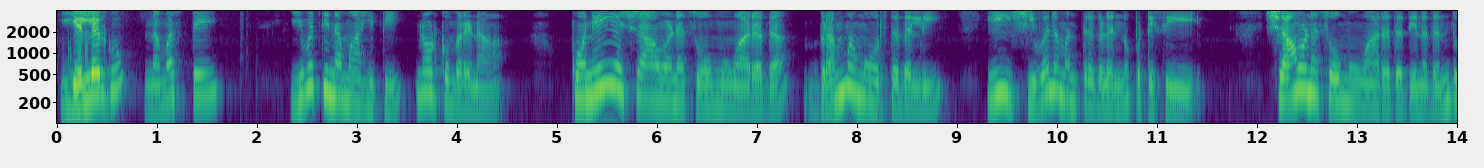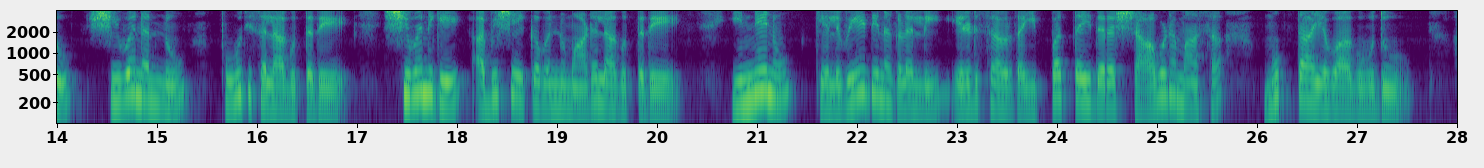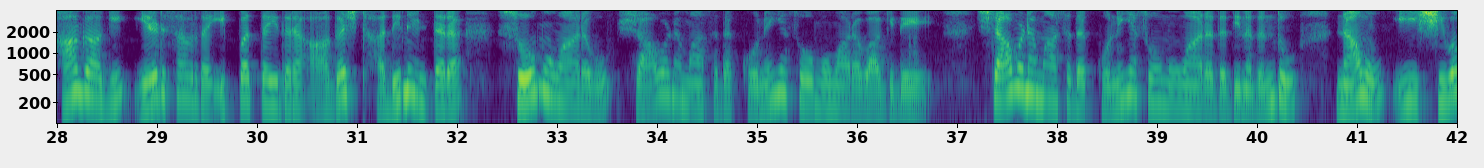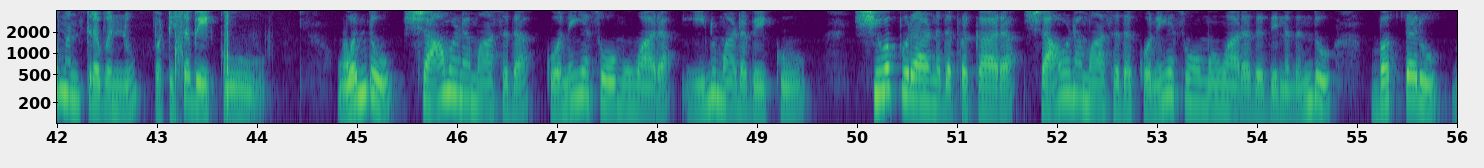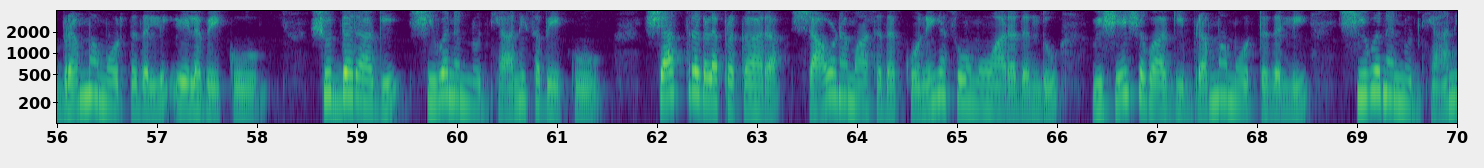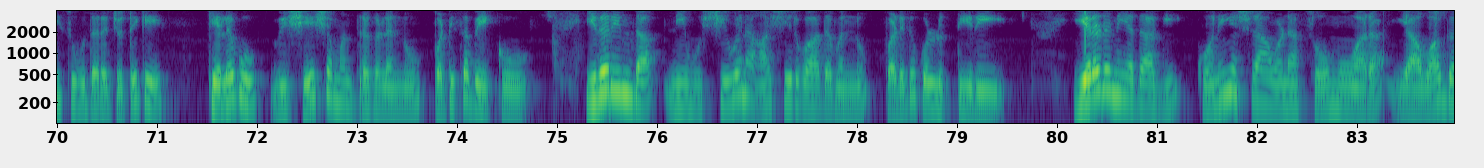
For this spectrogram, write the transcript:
ಎಲ್ಲರಿಗೂ ನಮಸ್ತೆ. ಇವತ್ತಿನ ಮಾಹಿತಿ ನೋಡ್ಕೊಂಬರೋಣ. ಕೊನೆಯ ಶ್ರಾವಣ ಸೋಮವಾರದ ಬ್ರಹ್ಮ ಮುಹೂರ್ತದಲ್ಲಿ ಈ ಶಿವನ ಮಂತ್ರಗಳನ್ನು ಪಠಿಸಿ. ಶ್ರಾವಣ ಸೋಮವಾರದ ದಿನದಂದು ಶಿವನನ್ನು ಪೂಜಿಸಲಾಗುತ್ತದೆ. ಶಿವನಿಗೆ ಅಭಿಷೇಕವನ್ನು ಮಾಡಲಾಗುತ್ತದೆ. ಇನ್ನೇನು ಕೆಲವೇ ದಿನಗಳಲ್ಲಿ ಎರಡು ಸಾವಿರದ ಇಪ್ಪತ್ತೈದರ ಶ್ರಾವಣ ಮಾಸ ಮುಕ್ತಾಯವಾಗುವುದು. ಹಾಗಾಗಿ ಎರಡು ಸಾವಿರದ ಇಪ್ಪತ್ತೈದರ ಆಗಸ್ಟ್ ಹದಿನೆಂಟರ ಸೋಮವಾರವು ಶ್ರಾವಣ ಮಾಸದ ಕೊನೆಯ ಸೋಮವಾರವಾಗಿದೆ. ಶ್ರಾವಣ ಮಾಸದ ಕೊನೆಯ ಸೋಮವಾರದ ದಿನದಂದು ನಾವು ಈ ಶಿವಮಂತ್ರವನ್ನು ಪಠಿಸಬೇಕು. ಒಂದು, ಶ್ರಾವಣ ಮಾಸದ ಕೊನೆಯ ಸೋಮವಾರ ಏನು ಮಾಡಬೇಕು? ಶಿವಪುರಾಣದ ಪ್ರಕಾರ ಶ್ರಾವಣ ಮಾಸದ ಕೊನೆಯ ಸೋಮವಾರದ ದಿನದಂದು ಭಕ್ತರು ಬ್ರಹ್ಮ ಮುಹೂರ್ತದಲ್ಲಿ ಏಳಬೇಕು. ಶುದ್ಧರಾಗಿ ಶಿವನನ್ನು ಧ್ಯಾನಿಸಬೇಕು. ಶಾಸ್ತ್ರಗಳ ಪ್ರಕಾರ ಶ್ರಾವಣ ಮಾಸದ ಕೊನೆಯ ಸೋಮವಾರದಂದು ವಿಶೇಷವಾಗಿ ಬ್ರಹ್ಮ ಮುಹೂರ್ತದಲ್ಲಿ ಶಿವನನ್ನು ಧ್ಯಾನಿಸುವುದರ ಜೊತೆಗೆ ಕೆಲವು ವಿಶೇಷ ಮಂತ್ರಗಳನ್ನು ಪಠಿಸಬೇಕು. ಇದರಿಂದ ನೀವು ಶಿವನ ಆಶೀರ್ವಾದವನ್ನು ಪಡೆದುಕೊಳ್ಳುತ್ತೀರಿ. ಎರಡನೆಯದಾಗಿ ಕೊನೆಯ ಶ್ರಾವಣ ಸೋಮವಾರ ಯಾವಾಗ,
